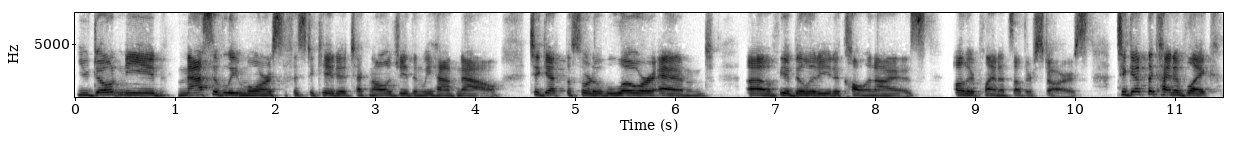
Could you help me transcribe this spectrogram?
you don't need massively more sophisticated technology than we have now to get the sort of lower end of the ability to colonize other planets, other stars. To get the kind of like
